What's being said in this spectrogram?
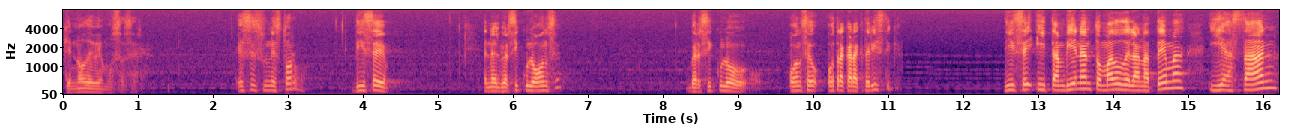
que no debemos hacer. Ese es un estorbo. Dice en el versículo 11, versículo 11, otra característica. Dice, y también han tomado del anatema y hasta han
